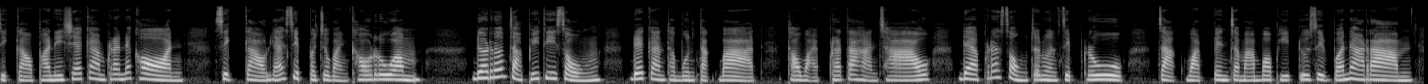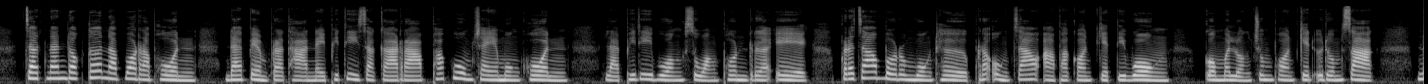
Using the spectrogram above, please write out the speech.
สิทธิ์เก่าพาณิชยการพระนคร สิทธิ์เก่าและสิทธิ์ปัจจุบันเข้าร่วม โดยเริ่มจากพิธีสงฆ์ด้วยการทำบุญตักบาตรถวายพระทหารเช้า แด่พระสงฆ์จำนวนสิบรูป จากวัดเบญจมาบพิตรดุสิตวนาราม จากนั้นดรนับวรพล ได้เป็นประธานในพิธีสักการะพระภูมิชัยมงคล และพิธีบวงสรวงพลเรือเอก พระเจ้าบรมวงศ์เธอ พระองค์เจ้าอาภากรเกียรติวงศ์ กรมหลวงชุมพรเกตอุดมศักดิ์ณ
